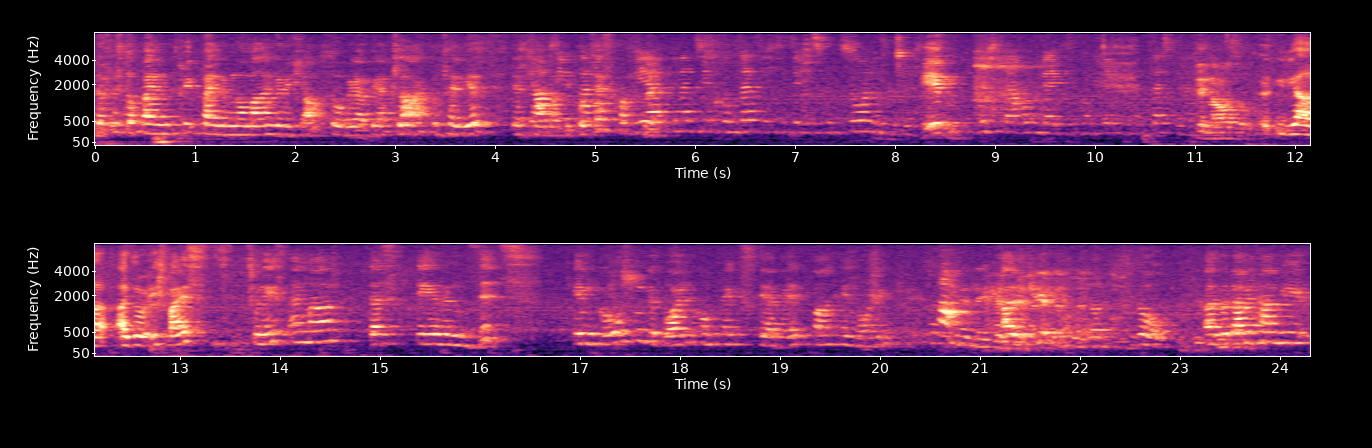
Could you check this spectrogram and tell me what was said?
das ist doch bei, bei einem normalen Gericht auch so. Wer, wer klagt und verliert, der zahlt auch die Prozesskosten. Wer finanziert grundsätzlich diese Gerichts? Eben. Nicht darum, wer diesen konkreten Prozess finanziert. Genauso. Ja, also ich weiß zunächst einmal, dass deren Sitz im großen Gebäudekomplex der Weltbank in Washington ist. Also, so. also damit haben die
